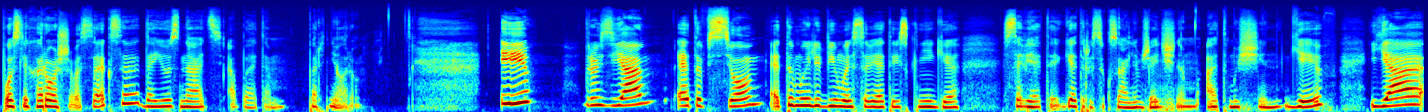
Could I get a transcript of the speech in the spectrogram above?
после хорошего секса даю знать об этом партнеру. И, друзья, это все. Это мои любимые советы из книги советы гетеросексуальным женщинам от мужчин геев. Я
